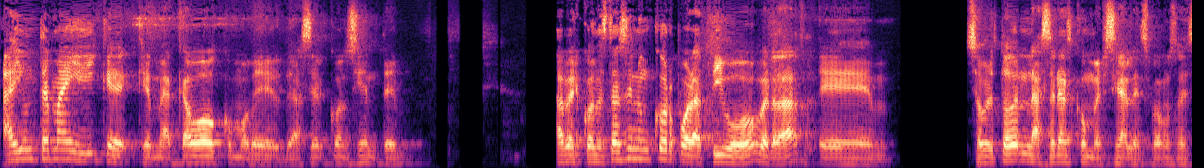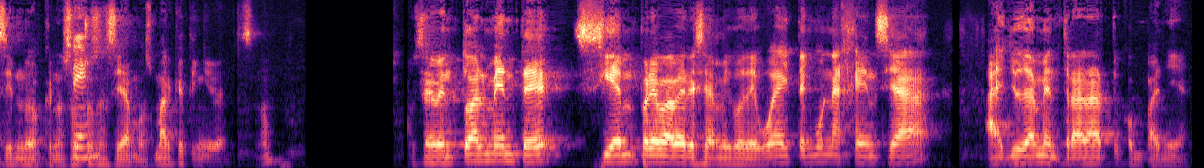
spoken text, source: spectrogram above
hay, un tema ahí que, me acabo como de, hacer consciente. A ver, cuando estás en un corporativo, ¿verdad? Eh, sobre todo en las áreas comerciales, vamos a decir lo que nosotros hacíamos, marketing y ventas, ¿no? Pues eventualmente siempre va a haber ese amigo de, güey, tengo una agencia, ayúdame a entrar a tu compañía.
